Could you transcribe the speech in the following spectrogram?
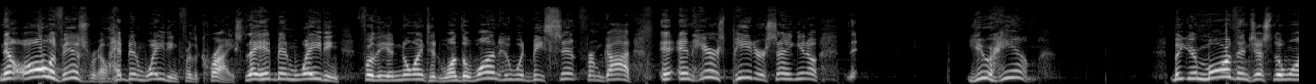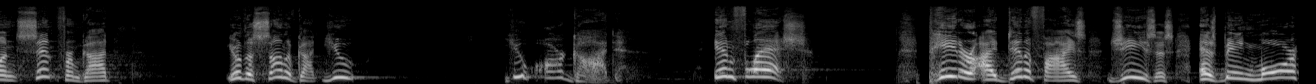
Now, all of Israel had been waiting for the Christ. They had been waiting for the anointed one, the one who would be sent from God. And, and here's Peter saying, you know, you're him. But you're more than just the one sent from God. You're the Son of God. You, you are God in flesh. Peter identifies Jesus as being more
